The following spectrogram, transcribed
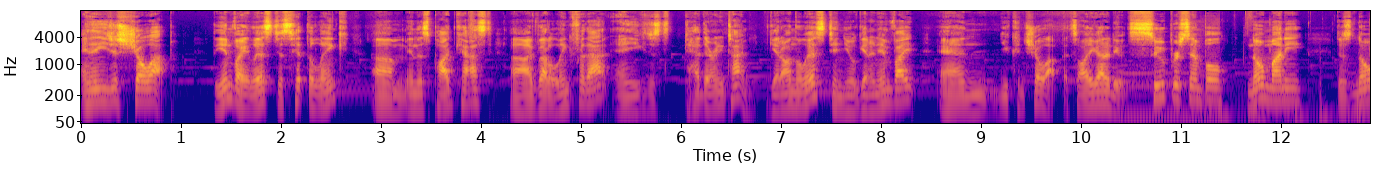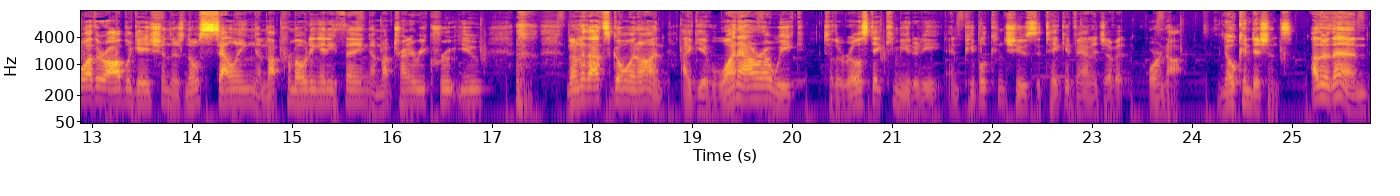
and then you just show up. The invite list, just hit the link um, in this podcast. Uh, I've got a link for that, and you can just head there anytime. Get on the list, and you'll get an invite, and you can show up. That's all you got to do. It's super simple, no money. There's no other obligation. There's no selling. I'm not promoting anything. I'm not trying to recruit you. None of that's going on. I give one hour a week to the real estate community, and people can choose to take advantage of it or not. No conditions, other than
